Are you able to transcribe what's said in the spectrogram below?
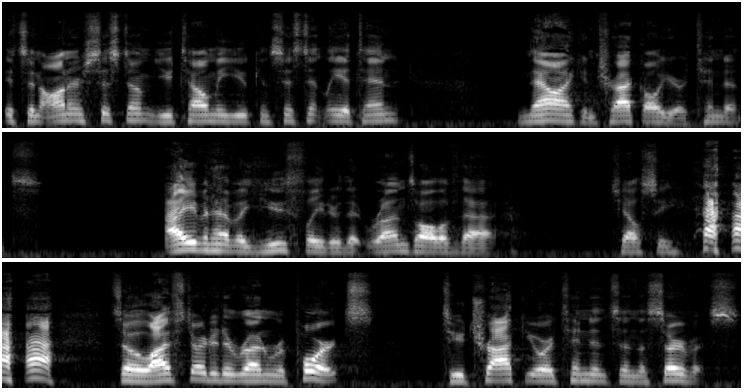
it's an honor system. You tell me you consistently attend. Now I can track all your attendance. I even have a youth leader that runs all of that. Chelsea. so I've started to run reports to track your attendance in the service.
